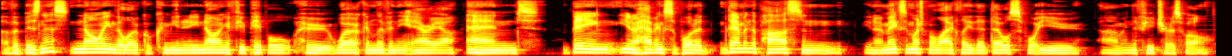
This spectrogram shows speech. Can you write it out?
of a business. Knowing the local community, knowing a few people who work and live in the area, and being, you know, having supported them in the past and, you know, makes it much more likely that they will support you um, in the future as well.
